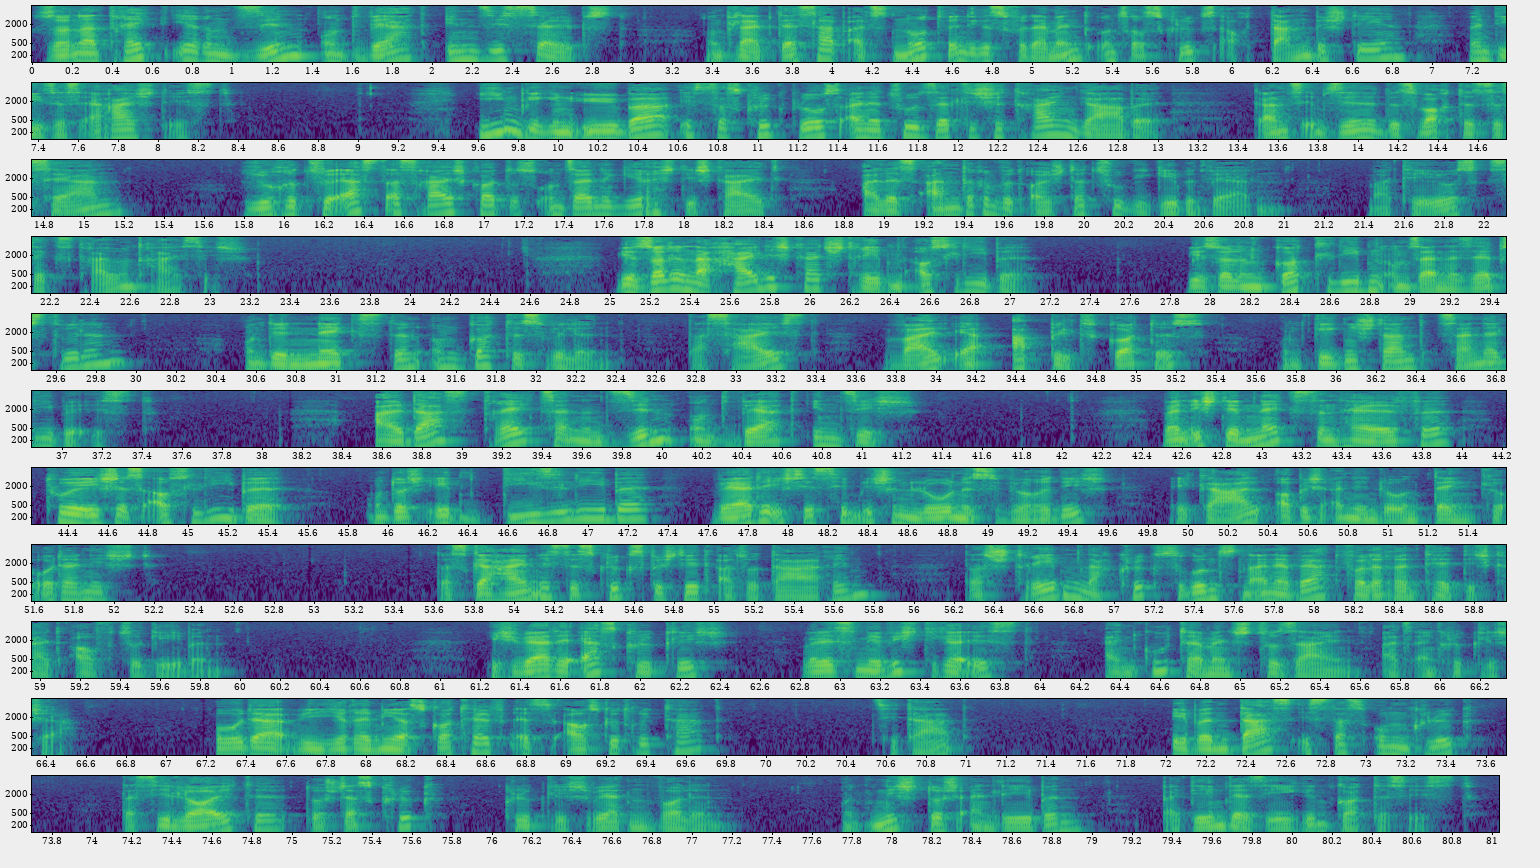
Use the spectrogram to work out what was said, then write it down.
sondern trägt ihren Sinn und Wert in sich selbst und bleibt deshalb als notwendiges Fundament unseres Glücks auch dann bestehen, wenn dieses erreicht ist. Ihm gegenüber ist das Glück bloß eine zusätzliche Dreingabe, ganz im Sinne des Wortes des Herrn, suche zuerst das Reich Gottes und seine Gerechtigkeit, alles andere wird euch dazugegeben werden. Matthäus 6,33 Wir sollen nach Heiligkeit streben aus Liebe. Wir sollen Gott lieben um seiner selbst willen und den Nächsten um Gottes willen, das heißt, weil er Abbild Gottes und Gegenstand seiner Liebe ist. All das trägt seinen Sinn und Wert in sich. Wenn ich dem Nächsten helfe, tue ich es aus Liebe, und durch eben diese Liebe werde ich des himmlischen Lohnes würdig, egal ob ich an den Lohn denke oder nicht. Das Geheimnis des Glücks besteht also darin, das Streben nach Glück zugunsten einer wertvolleren Tätigkeit aufzugeben. Ich werde erst glücklich, weil es mir wichtiger ist, ein guter Mensch zu sein als ein glücklicher. Oder wie Jeremias Gotthelf es ausgedrückt hat, Zitat, Eben das ist das Unglück, dass die Leute durch das Glück glücklich werden wollen und nicht durch ein Leben, bei dem der Segen Gottes ist.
